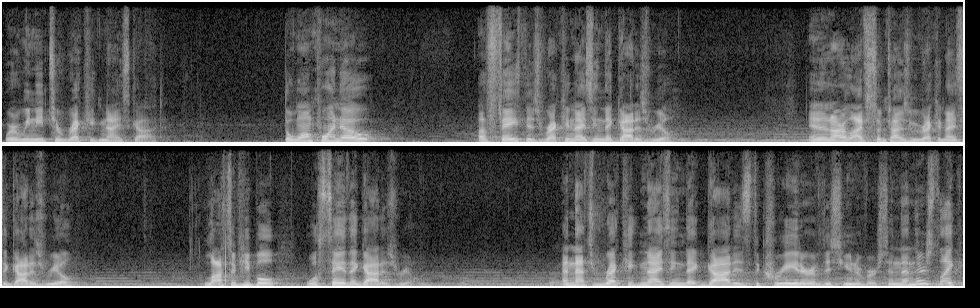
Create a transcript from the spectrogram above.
where we need to recognize God. The 1.0 of faith is recognizing that God is real. And in our lives, sometimes we recognize that God is real. Lots of people will say that God is real. And that's recognizing that God is the creator of this universe. And then there's like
